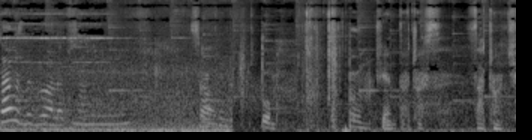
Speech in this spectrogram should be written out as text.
Ta już by była lepsza. Co? Bum. Bum. Święta, czas zacząć.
